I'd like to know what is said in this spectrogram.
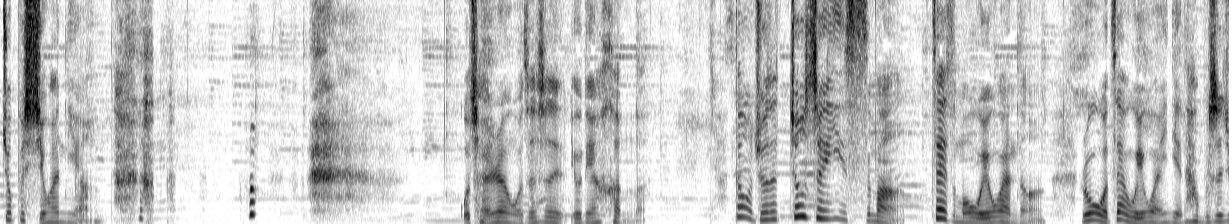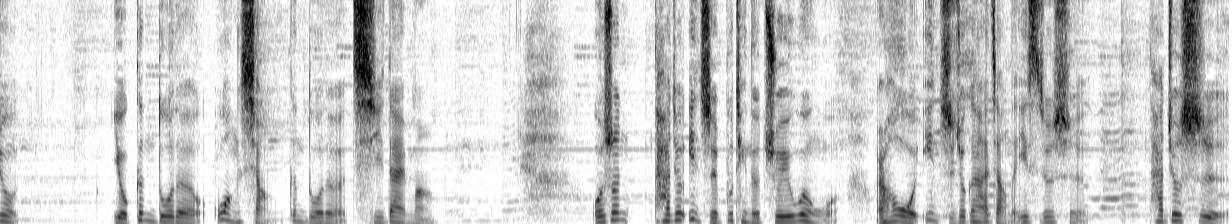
就不喜欢你啊。”我承认我这是有点狠了，但我觉得就是这个意思嘛。再怎么委婉呢？如果我再委婉一点，他不是就有更多的妄想、更多的期待吗？我说。他就一直不停的追问我，然后我一直就跟他讲的意思就是，他就是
